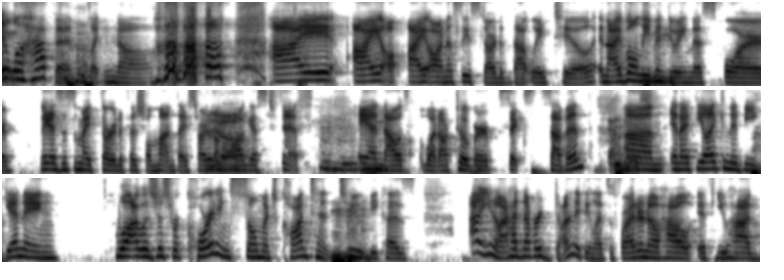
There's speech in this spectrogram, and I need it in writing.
it will happen. It's like no. I I I honestly started that way too, and I've only been Mhm. doing this for. I guess this is my third official month. I started on August fifth, Mhm. and Mhm. now it's what October sixth, seventh. Um, and I feel like in the beginning, well, I was just recording so much content too Mhm. because I, you know, I had never done anything like this before. I don't know how if you had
